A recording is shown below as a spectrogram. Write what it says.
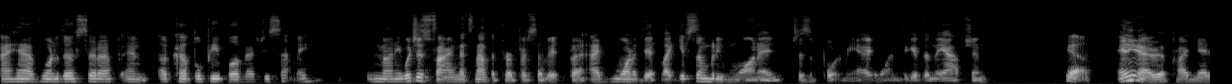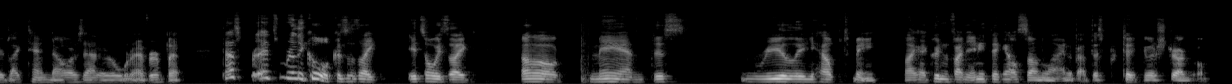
I have one of those set up, and a couple people have actually sent me money, which is fine. That's not the purpose of it, but I wanted to like if somebody wanted to support me, I wanted to give them the option. Yeah, and you know, I probably netted like ten dollars out of it or whatever, but that's it's really cool because it's like it's always like, oh man, this really helped me. Like I couldn't find anything else online about this particular struggle,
